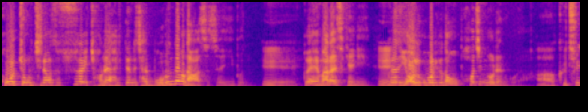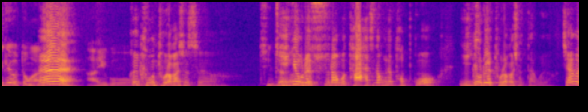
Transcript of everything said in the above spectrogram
그거 조금 지나서 수술하기 전에 할 때는 잘 모른다고 나왔었어요, 이분. 예. 그 MRI 스캔이. 예. 그래서 열고 보니까 너무 퍼진 거라는 거야. 아, 그 7개월 동안 예. 아이고. 그 그분 돌아가셨어요. 진짜 2개월에 수술하고 다 하지도 않고 그냥 덮고 2개월에 돌아가셨다고요. 제가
